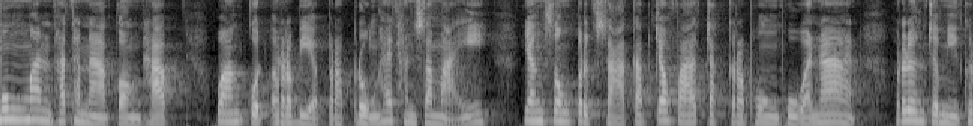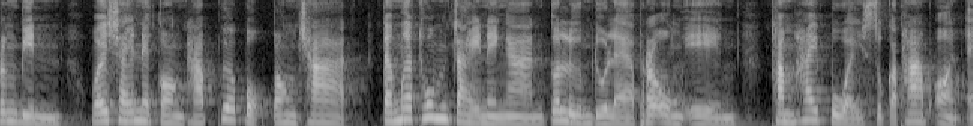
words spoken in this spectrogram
มุ่งมั่นพัฒนากองทัพวางกฎระเบียบปรับปรุงให้ทันสมัย ยังทรงปรึกษากับเจ้าฟ้าจักรพงศ์ภูวนาถเรื่องจะมีเครื่องบิน ไว้ใช้ในกองทัพเพื่อปกป้องชาติ แต่เมื่อทุ่มใจในงานก็ลืมดูแลพระองค์เองทำให้ป่วยสุขภาพอ่อนแอ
